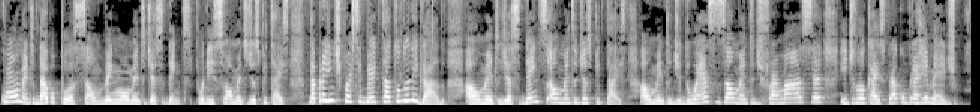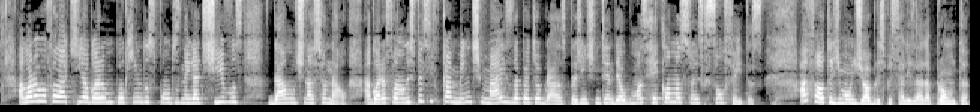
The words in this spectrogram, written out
Com o aumento da população, vem um aumento de acidentes, por isso o aumento de hospitais. Dá pra gente perceber que tá tudo ligado. Aumento de acidentes, aumento de hospitais, aumento de doenças, aumento de farmácia e de locais para comprar remédio. Agora eu vou falar aqui agora um pouquinho dos pontos negativos da multinacional. Agora falando falando especificamente mais da Petrobras para a gente entender algumas reclamações que são feitas. A falta de mão de obra especializada pronta,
